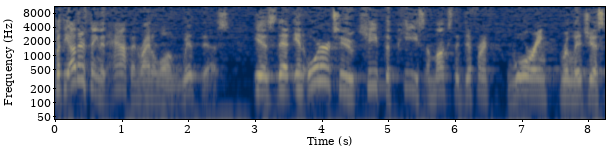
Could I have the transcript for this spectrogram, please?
But the other thing that happened right along with this is that in order to keep the peace amongst the different warring religious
